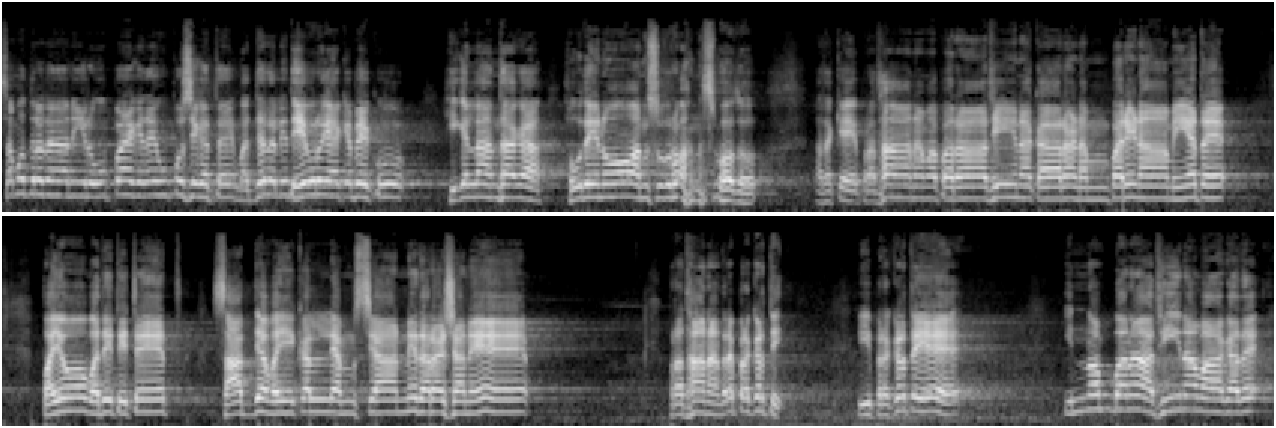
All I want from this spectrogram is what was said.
ಸಮುದ್ರದ ನೀರು ಉಪ್ಪಾಗಿದೆ ಉಪ್ಪು ಸಿಗತ್ತೆ. ಮಧ್ಯದಲ್ಲಿ ದೇವರು ಯಾಕೆ ಬೇಕು? ಹೀಗೆಲ್ಲ ಅಂದಾಗ ಹೌದೇನೋ ಅನಿಸಿದ್ರು ಅನ್ನಿಸ್ಬೋದು ಅದಕ್ಕೆ ಪ್ರಧಾನಮಪರಾಧೀನ ಕಾರಣಂ ಪರಿಣಾಮೀಯತೆ. ಪಯೋ ವದಿತಿ ಚೇತ್ ಸಾಧ್ಯ ವೈಕಲ್ಯಂ ಸ್ಯಾನ್ನಿದರ್ಶನೇ ಪ್ರಧಾನ ಅಂದರೆ ಪ್ರಕೃತಿ. ಈ ಪ್ರಕೃತಿಯೇ ಇನ್ನೊಬ್ಬನ ಅಧೀನವಾಗದೆ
